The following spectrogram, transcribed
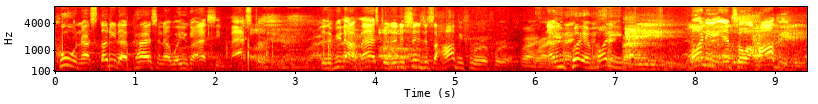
Cool. Now study that passion that way you can actually master it. Because if you're not mastered, then this shit's just a hobby for real, for real. Right. Now you're putting money, money into a hobby,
